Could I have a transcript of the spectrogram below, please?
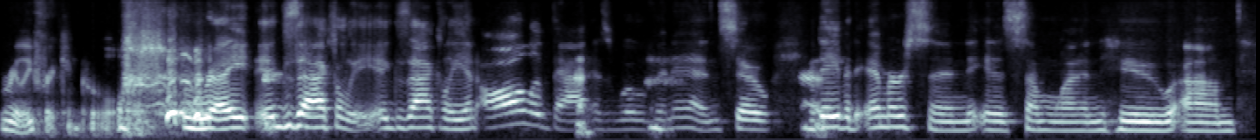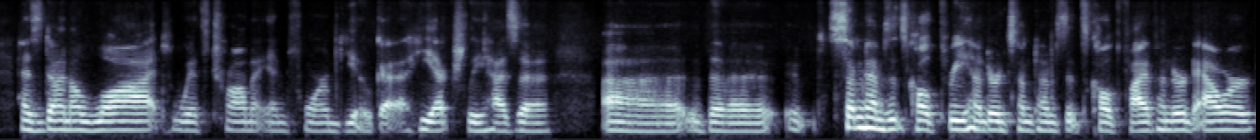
Really freaking cool. right. Exactly. Exactly. And all of that is woven in. So, David Emerson is someone who um, has done a lot with trauma informed yoga. He actually has a uh, the sometimes it's called 300 sometimes it's called 500 hour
